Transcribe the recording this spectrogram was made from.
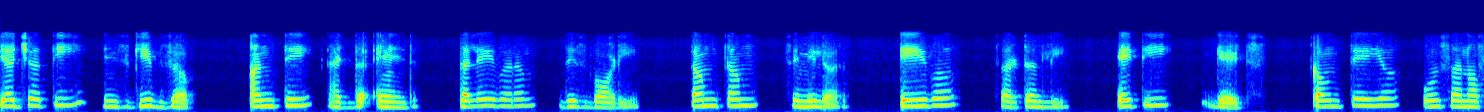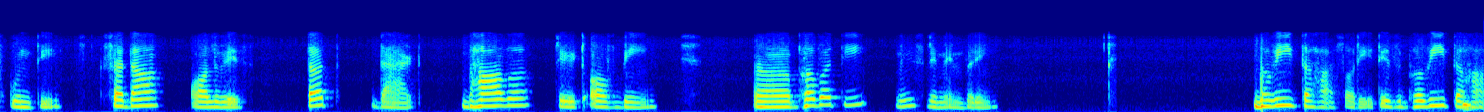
Tyajati means gives up ante at the end kalevaram this body tam tam similar eva certainly eti gates kaunteya o son of kunti sada always tat that bhava state of being uh, bhavati means remembering bhavitaha sorry it is bhavitaha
